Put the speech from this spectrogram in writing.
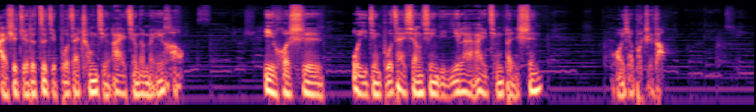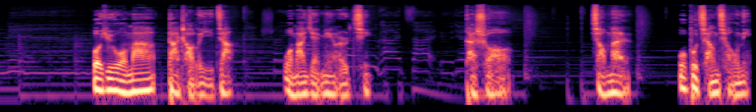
还是觉得自己不再憧憬爱情的美好，亦或是我已经不再相信与依赖爱情本身。我也不知道。我与我妈大吵了一架，我妈掩面而泣。她说：“小曼，我不强求你，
